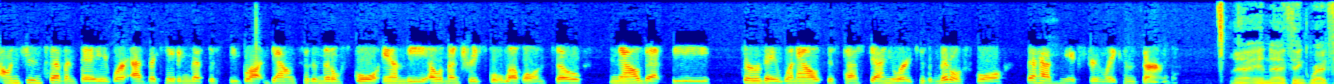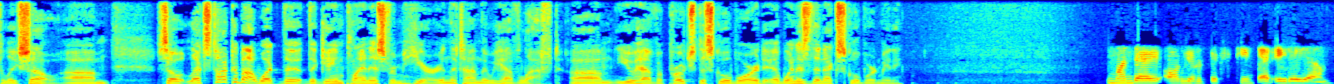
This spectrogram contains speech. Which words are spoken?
on June 7th, they were advocating that this be brought down to the middle school and the elementary school level. And so now that the survey went out this past January to the middle school, that has me extremely concerned. Uh, and I think rightfully so. Um, so let's talk about what the, the game plan is from here in the time that we have left. Um, you have approached the school board. Uh, when is the next school board meeting? Monday, August 16th at 8 a.m.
